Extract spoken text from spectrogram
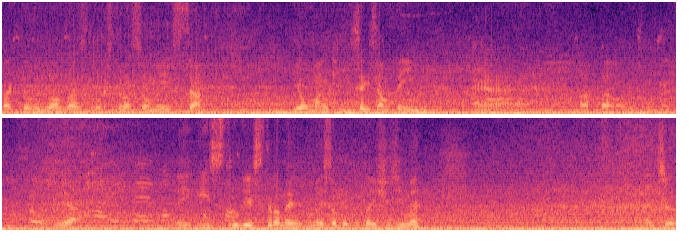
Tak to wygląda, z dwóch stron są miejsca. Yo monkey, say something. Yeah. I, I z drugiej strony my sobie tutaj siedzimy. Znaczy,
